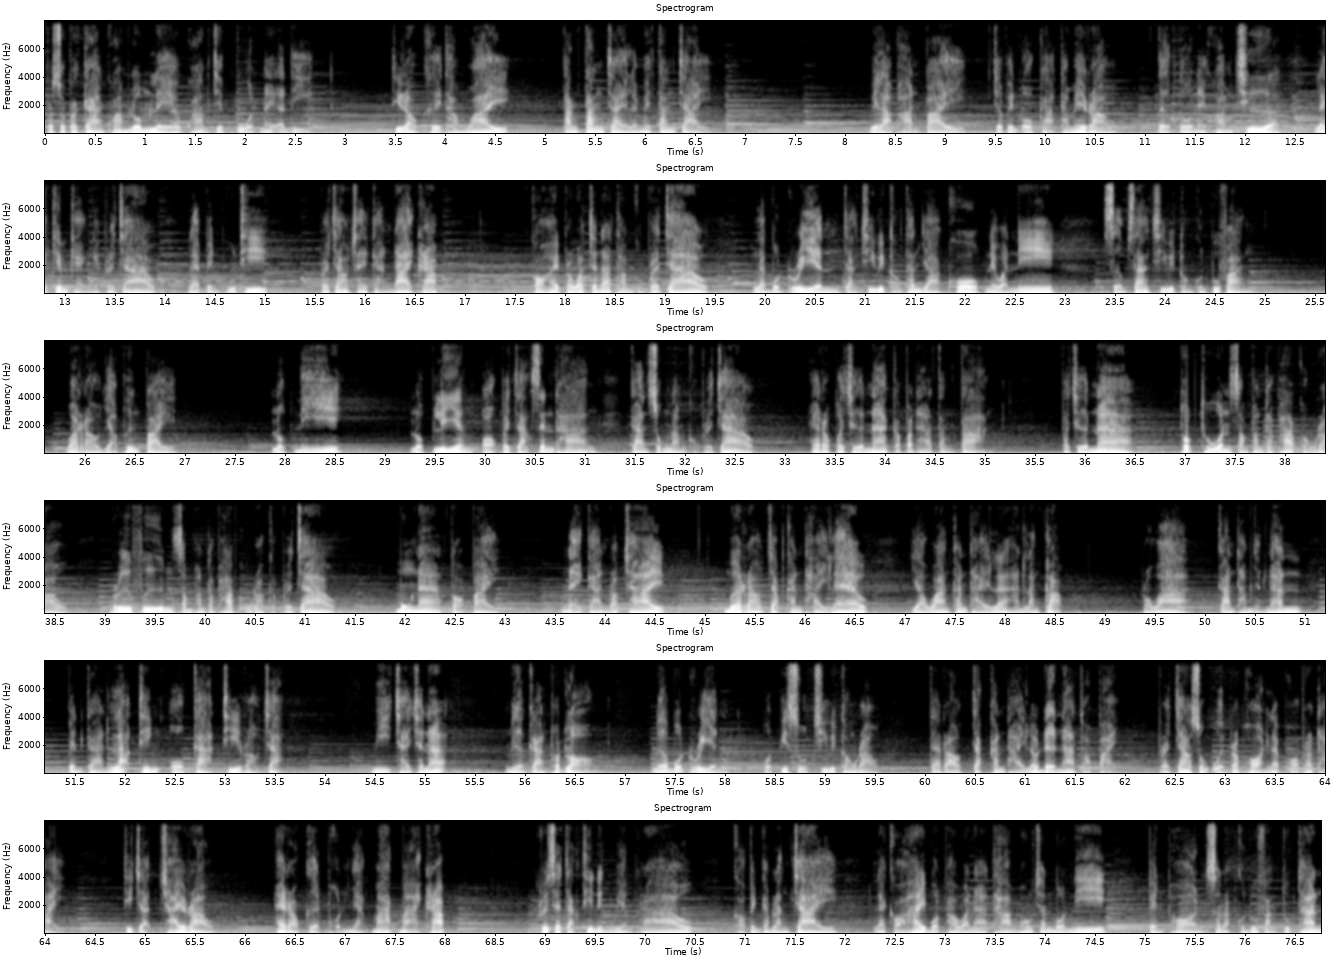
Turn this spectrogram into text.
ประสบการณ์ความล้มเหลวความเจ็บปวดในอดีต ที่เราเคยทำไว้ ทั้งตั้งใจและไม่ตั้งใจ เวลาผ่านไปจะเป็นโอกาสทำให้เราเติบโตในความเชื่อและเข้มแข็งในพระเจ้า และเป็นผู้ที่พระเจ้าใช้การได้ครับ ขอให้พระวจนะธรรมของพระเจ้า และบทเรียนจากชีวิตของท่านยาโคบในวันนี้ เสริมสร้างชีวิตของคุณผู้ฟัง ว่าเราอย่าเพิ่งไป หลบหนีหลบเลี่ยงออกไปจากเส้นทางการทรงนำของพระเจ้า ให้เราเผชิญหน้ากับปัญหาต่างๆ เผชิญหน้าทบทวนสัมพันธภาพของเรา หรือฟื้นสัมพันธภาพของเรากับพระเจ้า มุ่งหน้าต่อไป ในการรับใช้ เมื่อเราจับคันไถแล้ว อย่าวางคันไถและหันหลังกลับ เพราะว่าการทำอย่างนั้นเป็นการละทิ้งโอกาสที่เราจะมีชัยชนะเหนือการทดลอง เหนือบทเรียน บทพิสูจน์ชีวิตของเรา แต่เราจับคันไถแล้วเดินหน้าต่อไป พระเจ้าทรงอวยพระพรและพอพระทัยที่จะใช้เราให้เราเกิดผลอย่างมากมายครับ คริสตจักรที่หนึ่งเวียงพร้าวขอเป็นกำลังใจ และขอให้บทภาวนาธรรมห้องชั้นบนนี้ เป็นพรสำหรับคุณผู้ฟังทุกท่าน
